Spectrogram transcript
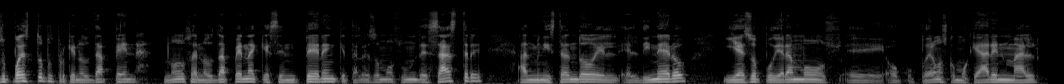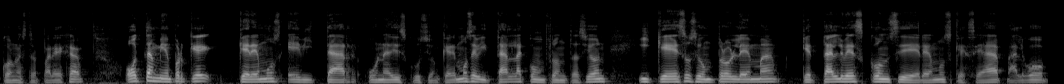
supuesto, pues porque nos da pena, ¿no? O sea, nos da pena que se enteren que tal vez somos un desastre administrando el, dinero y eso pudiéramos, eh, o pudiéramos como quedar en mal con nuestra pareja. O también porque queremos evitar una discusión, queremos evitar la confrontación y que eso sea un problema que tal vez consideremos que sea algo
